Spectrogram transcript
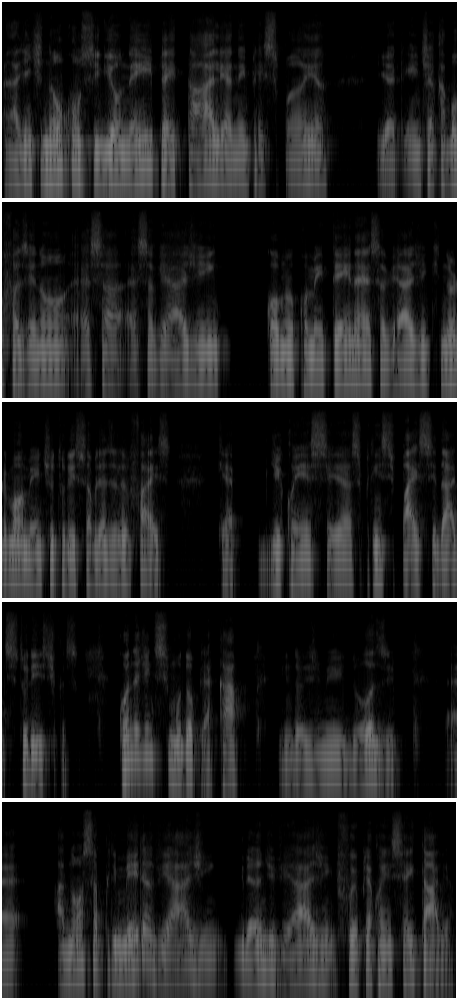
a gente não conseguiu nem ir para a Itália, nem para a Espanha, e a gente acabou fazendo essa, essa viagem, como eu comentei, né, essa viagem que normalmente o turista brasileiro faz, que é de conhecer as principais cidades turísticas. Quando a gente se mudou para cá, em 2012, é, a nossa primeira viagem, grande viagem, foi para conhecer a Itália.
